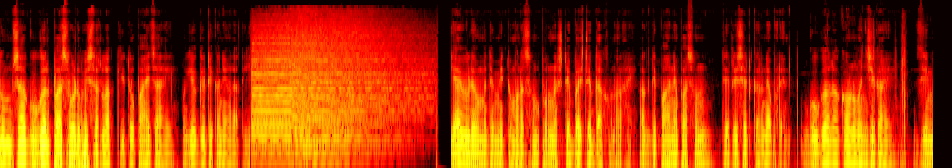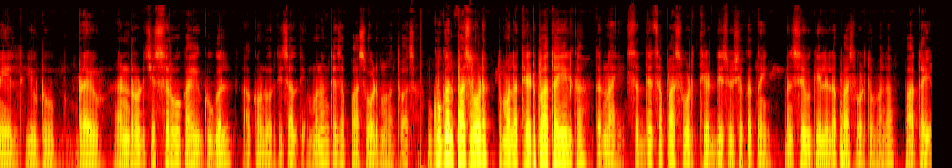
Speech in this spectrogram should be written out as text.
तुमचा गुगल पासवर्ड विसरलात की तो पाहायचा आहे? मग योग्य ठिकाणी आलात या व्हिडिओमध्ये मी तुम्हाला संपूर्ण स्टेप बाय स्टेप दाखवणार आहे. अगदी पाहण्यापासून ते रिसेट करण्यापर्यंत. गुगल अकाउंट म्हणजे काय? जीमेल यूट्यूब ड्राईव्ह अँड्रॉइडचे सर्व काही गुगल अकाउंटवरती चालते. म्हणून त्याचा पासवर्ड महत्त्वाचा. गुगल पासवर्ड तुम्हाला थेट पाहता येईल का? तर नाही. सध्याचा पासवर्ड थेट दिसू शकत नाही पण सेव्ह केलेला पासवर्ड तुम्हाला पाहता येईल.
